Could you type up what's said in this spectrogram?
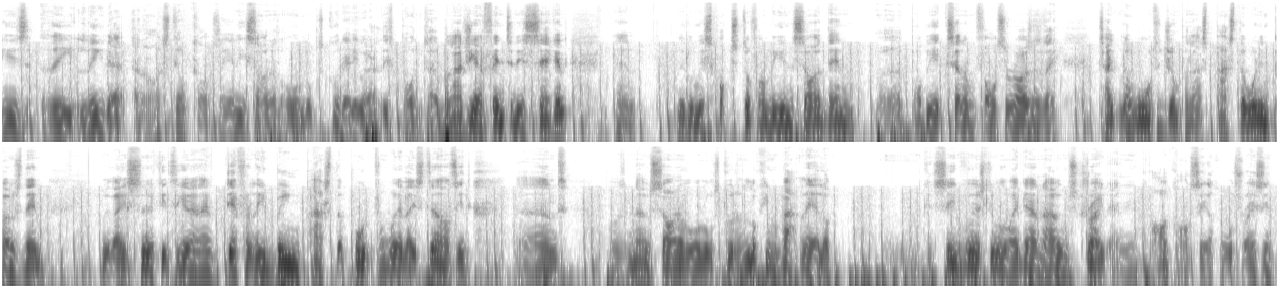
is the leader, and I still can't see any sign of all looks good anywhere at this point. So Bellagio Fenton is second, and Little Miss Hot Stuff on the inside. Then uh, Bobby XL and False Horizons. They take the water jump, and that's past the winning post. Then with a circuit to go, they've definitely been past the point from where they started, and there was no sign of all looks good. And looking back there, look, can see virtually all the way down the home straight, and I can't see a horse racing,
